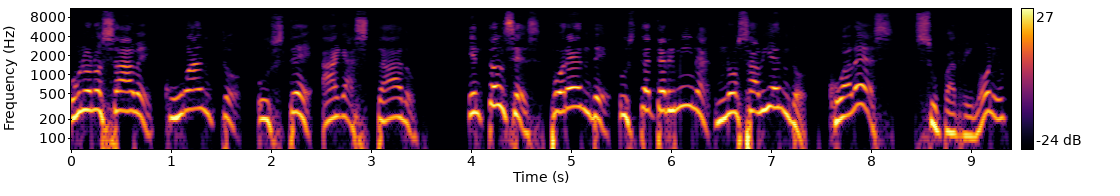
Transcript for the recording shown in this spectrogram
Uno no sabe cuánto usted ha gastado. Y entonces, por ende, usted termina no sabiendo cuál es su patrimonio.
